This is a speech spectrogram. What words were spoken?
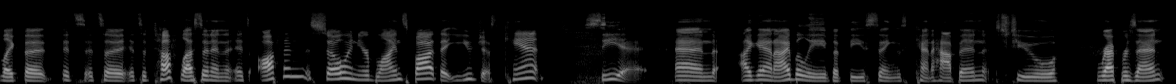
like the it's it's a it's a tough lesson and it's often so in your blind spot that you just can't see it And again, I believe that these things can happen to represent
